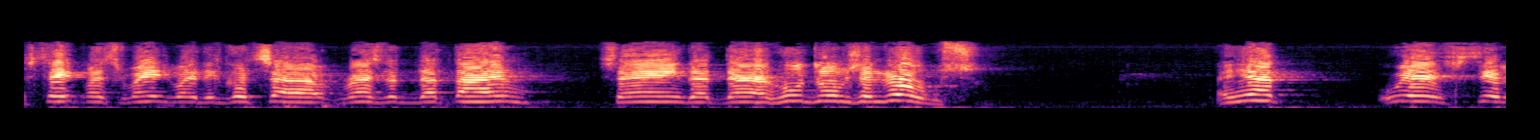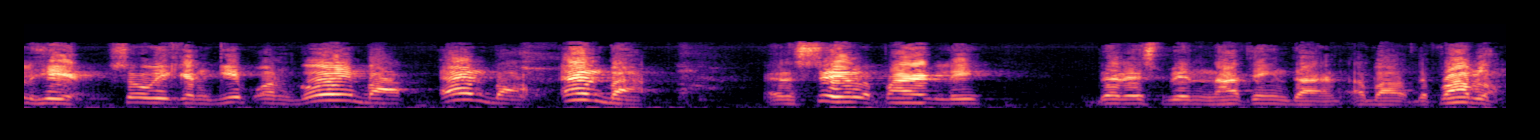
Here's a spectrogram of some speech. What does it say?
statements made by the good uh, president at that time saying that there are hoodlums and robes. And yet, we're still here. So we can keep on going back and back and back. And still, apparently, there has been nothing done about the problem.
